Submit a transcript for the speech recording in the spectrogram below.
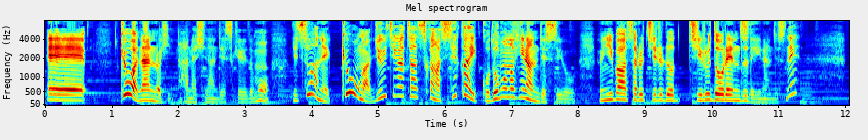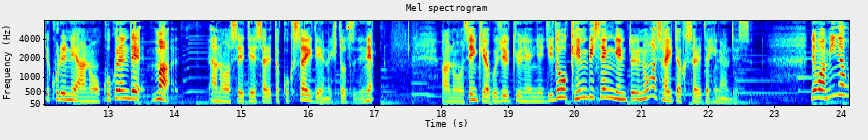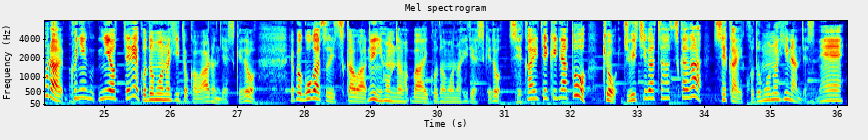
えー、今日は何の日話なんですけれども、実はね、今日が11月20日が世界子供の日なんですよ。ユニバーサルチルドチルドレンズデイなんですね。で、これね、あの、国連で、まあ、あの、制定された国際デーの一つでね、あの、1959年に児童権利宣言というのが採択された日なんです。でもみんなほら、国によってね、子供の日とかはあるんですけど、やっぱ5月5日はね、日本の場合子供の日ですけど、世界的だと今日11月20日が世界子供の日なんですね。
